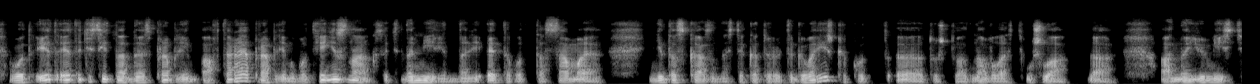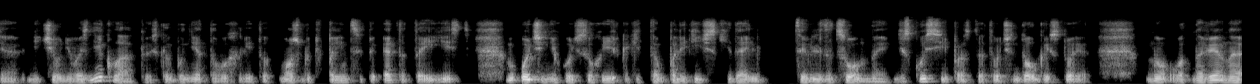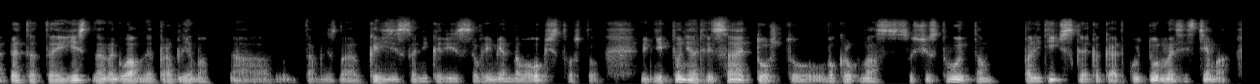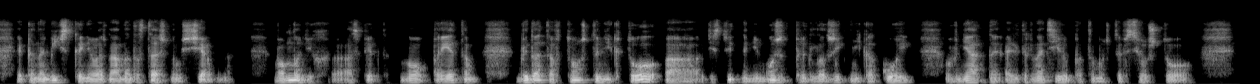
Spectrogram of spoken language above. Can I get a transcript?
вот, и это, это действительно одна из проблем. А вторая проблема, вот я не знаю, кстати, намеренно ли это вот та самая недосказанность, о которой ты говоришь, как вот э, то, что одна власть ушла, да, а на ее месте ничего не возникло, то есть как бы нет новых элит. Вот, может быть, в принципе, это-то и есть. Ну, очень не хочется уходить в какие-то там политические, да, или цивилизационной дискуссии, просто это очень долгая история. Но вот, наверное, это-то и есть, наверное, главная проблема, а, там, не знаю, кризиса, не кризис современного общества, что ведь никто не отрицает то, что вокруг нас существует, там, политическая какая-то культурная система, экономическая, неважно, она достаточно ущербна во многих э, аспектах. Но при этом беда-то в том, что никто а, действительно не может предложить никакой внятной альтернативы, потому что все, что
